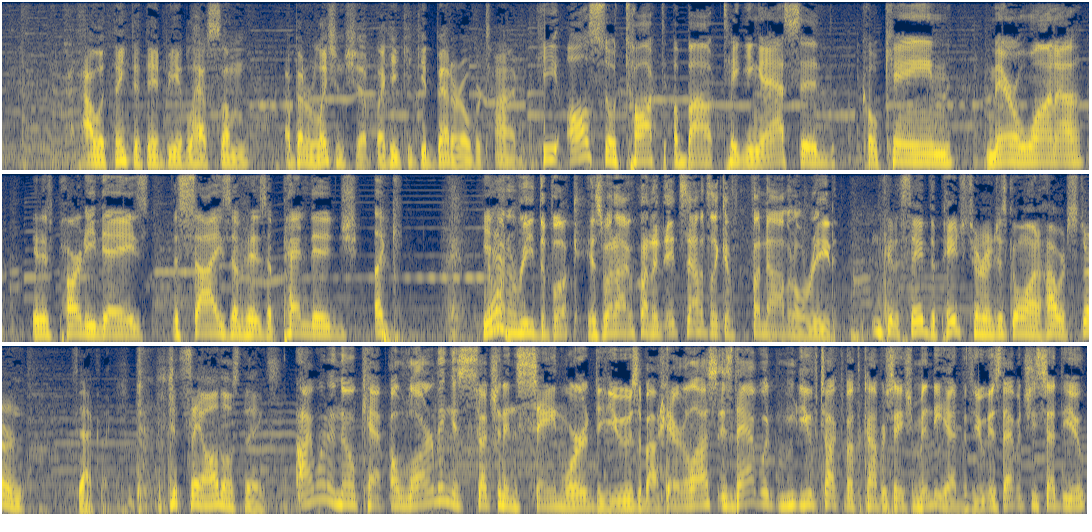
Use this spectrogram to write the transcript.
I would think that they'd be able to have some a better relationship. Like he could get better over time. He also talked about taking acid, cocaine, marijuana in his party days, the size of his appendage. Like, I want to read the book, is what I wanted. It sounds like a phenomenal read. You could have saved the page turner and just go on Howard Stern. Exactly. just say all those things. I want to know, Cap, alarming is such an insane word to use about hair loss. Is that what you've talked about the conversation Mindy had with you? Is that what she said to you?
